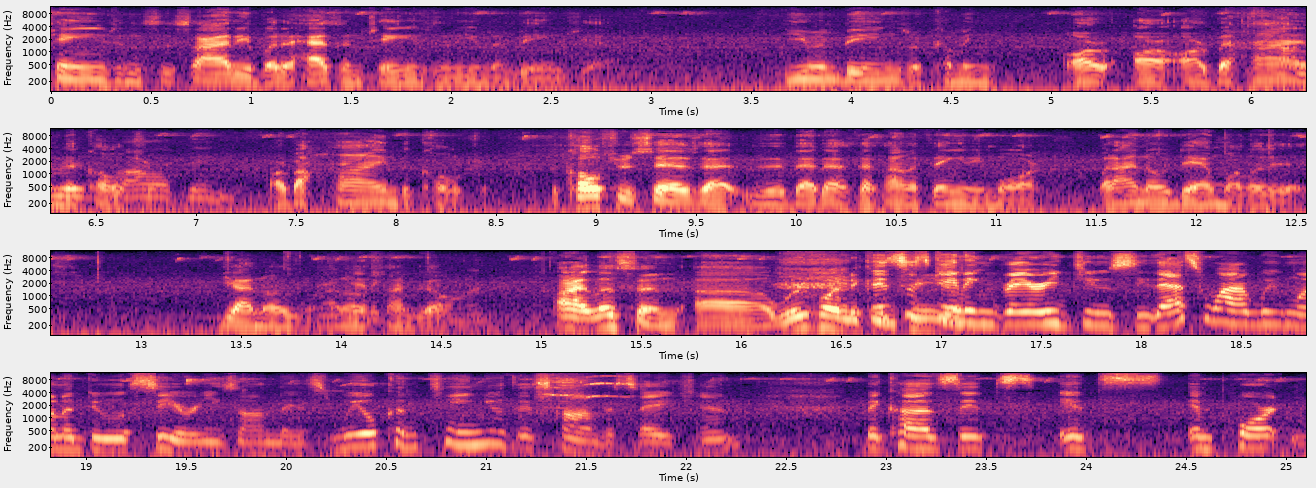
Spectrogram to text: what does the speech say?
changed in society but it hasn't changed in human beings yet. Human beings are coming are are, are behind the culture. Are behind the culture. The culture says that, that that's, that's not a thing anymore but i know damn well it is. Yeah i know i know it's time to go. All right listen uh, we're going to continue This is getting very juicy. That's why we want to do a series on this. We'll continue this conversation because it's it's important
